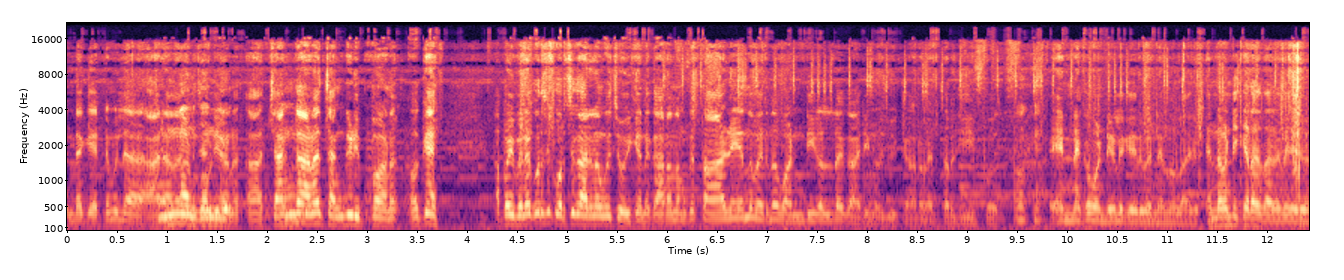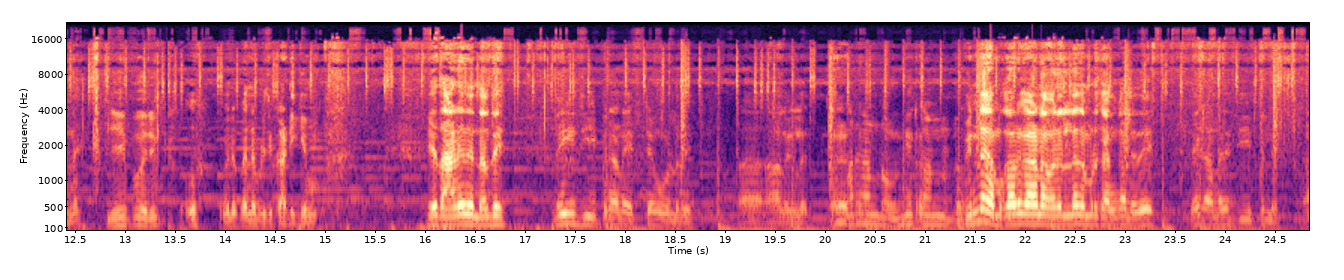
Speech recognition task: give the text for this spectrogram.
എന്റെയൊക്കെ ഏറ്റവും വലിയ ആരാധന കൂടിയാണ്. ആ ചങ്കാണ് ചങ്കിടിപ്പാണ്. ഓക്കെ? അപ്പോൾ ഇവരെ കുറിച്ച് കുറച്ച് കാര്യങ്ങൾ നമുക്ക് ചോദിക്കാനുണ്ട് കാരണം നമുക്ക് താഴേന്ന് വരുന്ന വണ്ടികളുടെ കാര്യങ്ങൾ ചോദിക്കാം കാരണം എത്ര ജീപ്പ് എന്നൊക്കെ വണ്ടികൾ കയറി വരുന്നത് എന്നുള്ള കാര്യം. എന്നെ വണ്ടിക്കടാ താഴെ കയറി വന്നെ ജീപ്പ് വരും. ഓ ഇവനിപ്പോ എന്നെ പിടിച്ച് കടിക്കും. ഏ താഴെ എന്താ? ഈ ജീപ്പിനാണ് ഏറ്റവും കൂടുതൽ ആളുകൾ പിന്നെ നമുക്ക് അവർ കാണാം. അവരെല്ലാം നമ്മുടെ ചങ്കല്ലേ ഇതേ ഇതേ കാണുന്നത് ജീപ്പില്ലേ? ആ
